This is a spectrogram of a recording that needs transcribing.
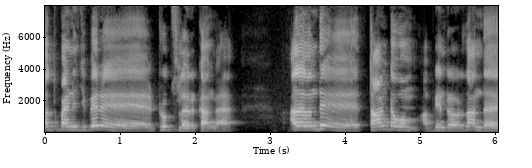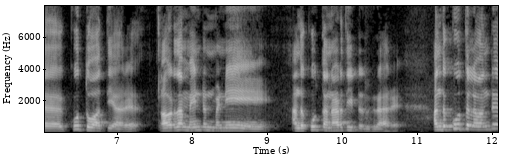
பத்து பதினஞ்சு பேர் ட்ரூப்ஸில் இருக்காங்க. அதை வந்து தாண்டவம் அப்படின்றவர் தான் அந்த கூத்து வாத்தியார் அவர் தான் மெயின்டைன் பண்ணி அந்த கூத்தை நடத்திட்டு இருக்கிறாரு. அந்த கூத்தில் வந்து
